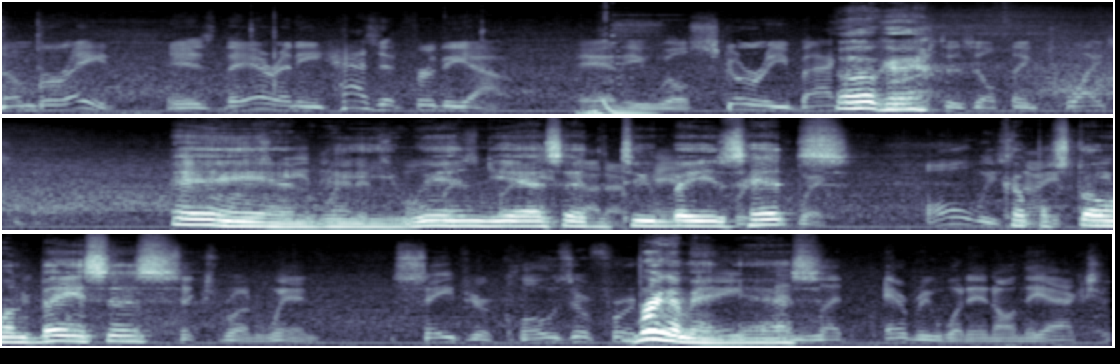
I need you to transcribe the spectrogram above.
Number eight is there, and he has it for the out. And he will scurry back Okay. as he'll think twice about And we win. Yes, had the two base hits. a Couple nice stolen when you can come bases. Save your closer for Bring another in, yes. Let everyone in on the action.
